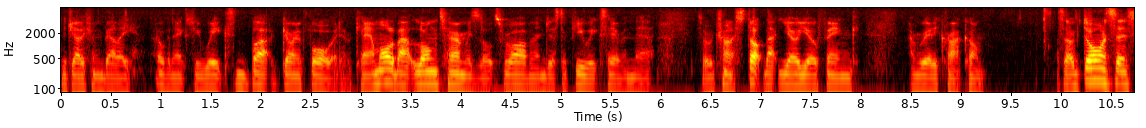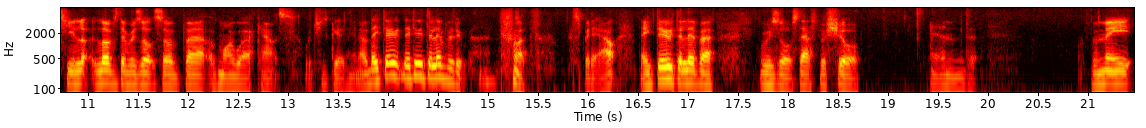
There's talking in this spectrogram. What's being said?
the jellyfin belly over the next few weeks but going forward okay? I'm all about long-term results rather than just a few weeks here and there. So we're trying to stop that yo-yo thing and really crack on. So Dawn says she lo loves the results of uh, of my workouts which is good. You know they do they do deliver well spit it out. They do deliver results that's for sure. And for me,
